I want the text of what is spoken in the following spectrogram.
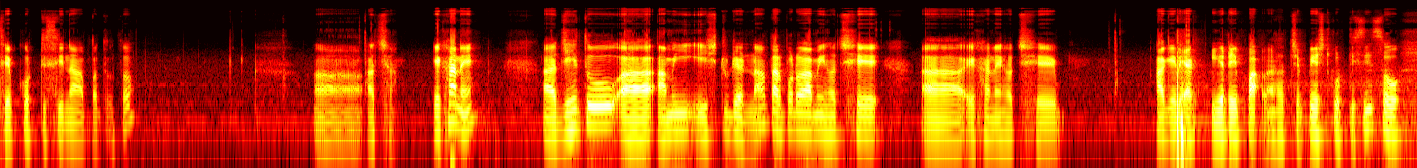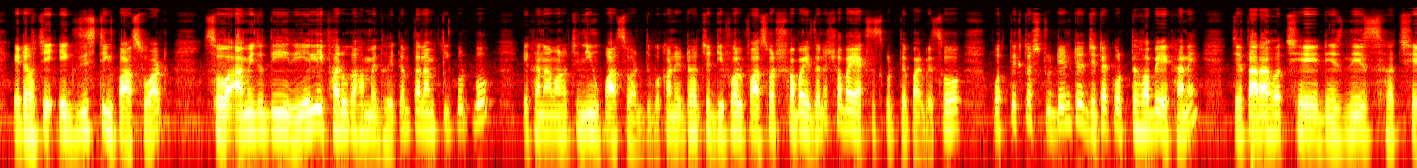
সেভ করতেছি না আপাতত। আচ্ছা। এখানে যেহেতু আমি স্টুডেন্ট না, তারপরেও আমি হচ্ছে এখানে হচ্ছে আগের এক ইয়েটাই হচ্ছে পেস্ট করতেছি। সো এটা হচ্ছে এক্সিস্টিং পাসওয়ার্ড সো আমি যদি রিয়েলি ফারুক আহমেদ হইতাম, তাহলে আমি কী করব? এখানে আমার হচ্ছে নিউ পাসওয়ার্ড দেবো। কারণ এটা হচ্ছে ডিফল্ট পাসওয়ার্ড সবাই জানে, সবাই অ্যাক্সেস করতে পারবে। সো প্রত্যেকটা স্টুডেন্টের যেটা করতে হবে এখানে, যে তারা হচ্ছে নিজ নিজ হচ্ছে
